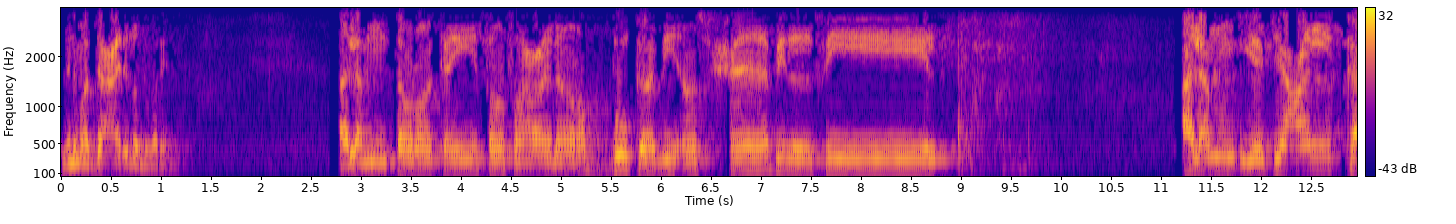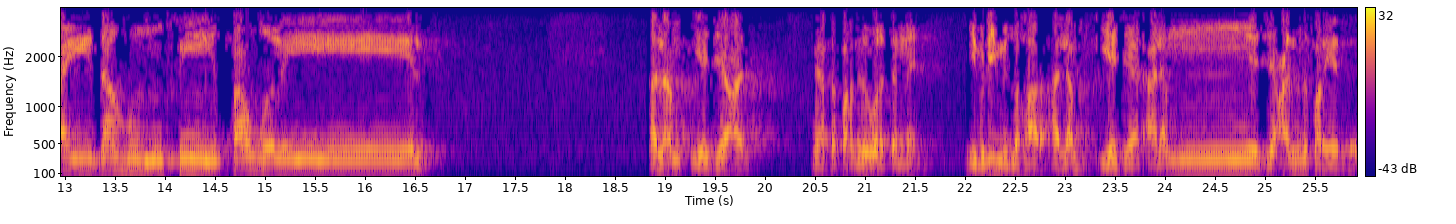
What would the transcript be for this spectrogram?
ഇതിന് മദ് ആരില എന്ന് പറയുന്നു. അലം തറ കൈഫ ഫഅല റബ്ബുക ബി അസ്ഹാബിൽ ഫീൽ. അലം യജ്അൽ കൈദഹും ഫീ തദ്ലീൽ അലം യജ്അൽ നേരത്തെ പറഞ്ഞതുപോലെ തന്നെ ഇവിടെ ഇൽഹാർ അലം യജ്അൽ അലം യജ്അൽ എന്ന് പറയരുത്.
